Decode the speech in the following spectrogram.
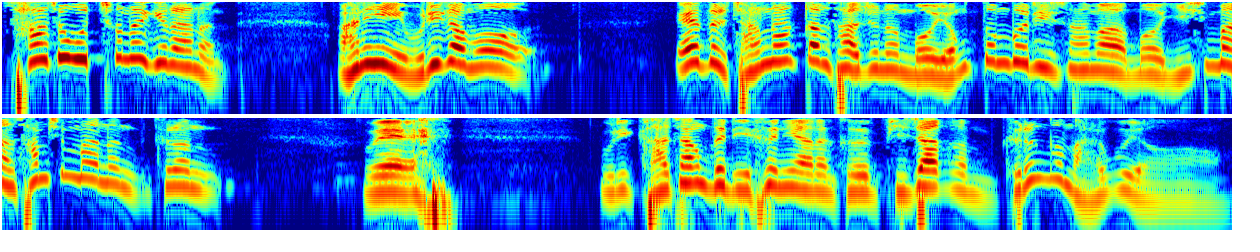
4조 5천억이라는 아니 우리가 뭐 애들 장난감 사주는 뭐 용돈벌이 삼아 뭐 20만 30만 원 그런 왜 우리 가장들이 흔히 하는 그 비자금 그런 거 말고요.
